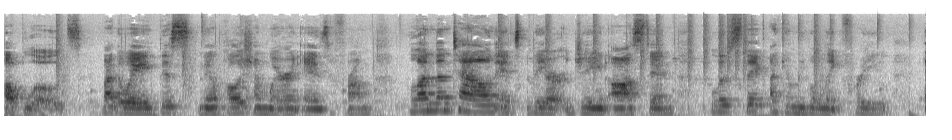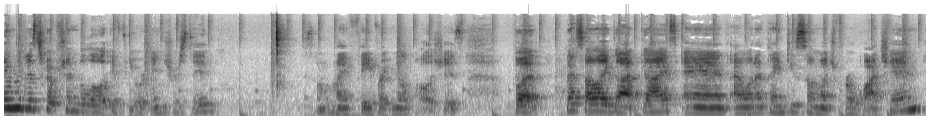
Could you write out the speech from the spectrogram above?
uploads. By the way, this nail polish I'm wearing is from Londontown. It's their Jane Austen lipstick. I can leave a link for you in the description below if you're interested. Some of my favorite nail polishes. But that's all I got guys and I want to thank you so much for watching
